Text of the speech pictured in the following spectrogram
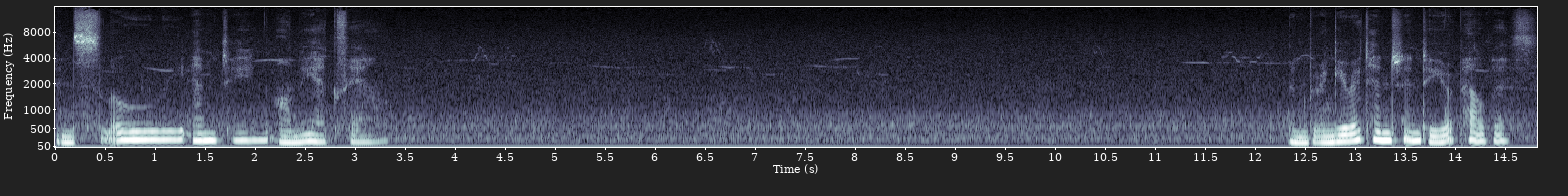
and slowly emptying on the exhale. Then bring your attention to your pelvis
